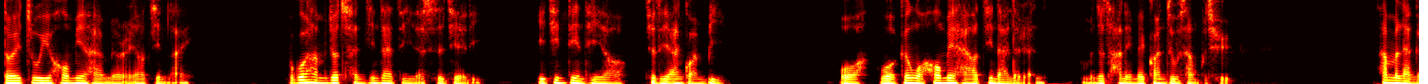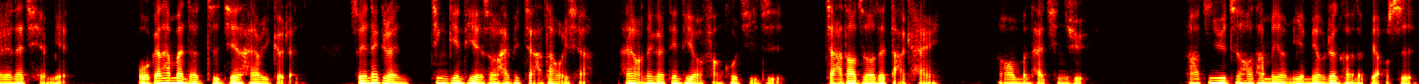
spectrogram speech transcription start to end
都会注意后面还有没有人要进来。不过他们就沉浸在自己的世界里，一进电梯哦，就直接按关闭。我我跟我后面还要进来的人，我们就差点被关住上不去。他们两个人在前面，我跟他们的之间还有一个人。所以那个人进电梯的时候还被夹到一下，还有那个电梯有防护机制，夹到之后再打开，然后我们才进去。然后进去之后，他们也也没有任何的表示，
